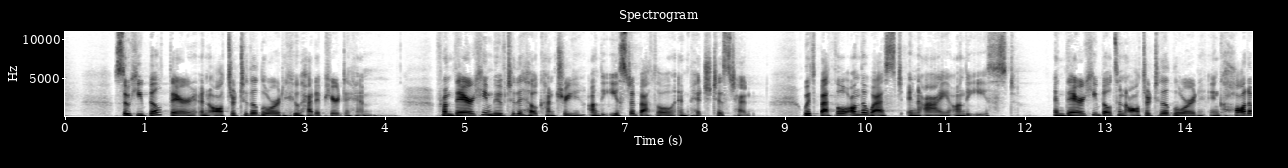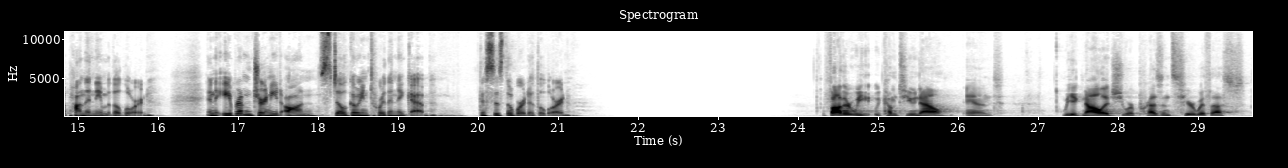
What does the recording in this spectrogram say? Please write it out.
So he built there an altar to the Lord who had appeared to him. From there he moved to the hill country on the east of Bethel and pitched his tent, with Bethel on the west and Ai on the east. And there he built an altar to the Lord and called upon the name of the Lord. And Abram journeyed on, still going toward the Negeb. This is the word of the Lord. Father, we, we come to you now and we acknowledge your presence here with us.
